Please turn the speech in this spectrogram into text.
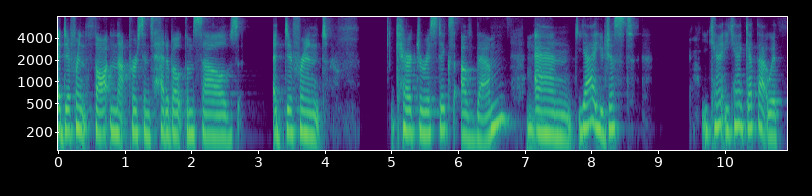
a different thought in that person's head about themselves, a different characteristics of them. Mhm. And yeah, you just you can't you can't get that with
